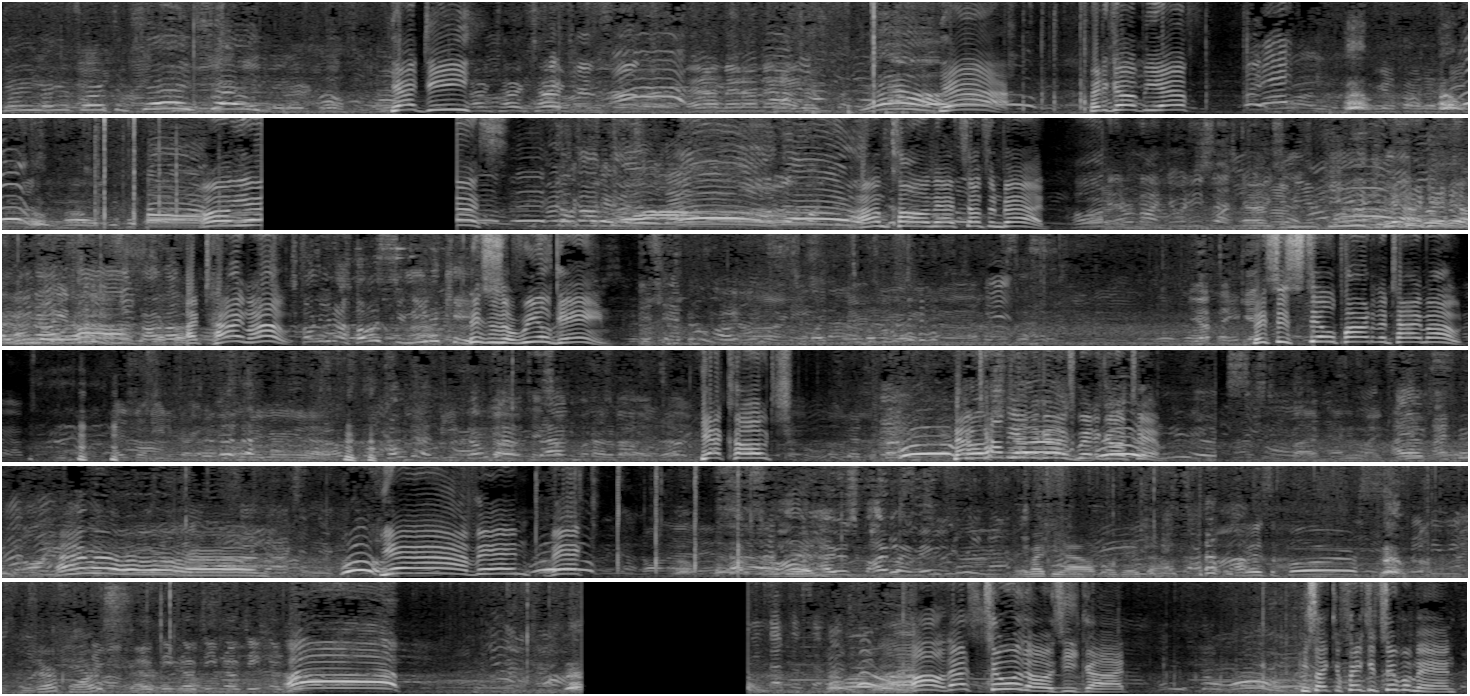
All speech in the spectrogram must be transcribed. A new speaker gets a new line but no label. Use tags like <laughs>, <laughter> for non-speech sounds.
Shane, you first and Shane, Shane!
Yeah, D.
Turn, turn, turn.
Man up, man up, man up.
Yeah!
Yeah. Way to go, BF. Oh, yeah. Yes.
Oh,
I'm calling that something bad.
Never mind, do what he says.
Give me your key. <laughs>
A timeout.
Don't need a host, you need a key.
This is a real game.
You have to get
This is still part of the timeout. <laughs> Yeah, coach. Now tell the other guys where to go, Tim.
Hammer!
Yeah, Vin, Vic.
I was fine by me. It might be out. Okay, it's out. Here's the force. Is there a force? No deep, no deep, no deep, no deep.
Up! Oh, that's two of those he got. He's like a freaking Superman.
